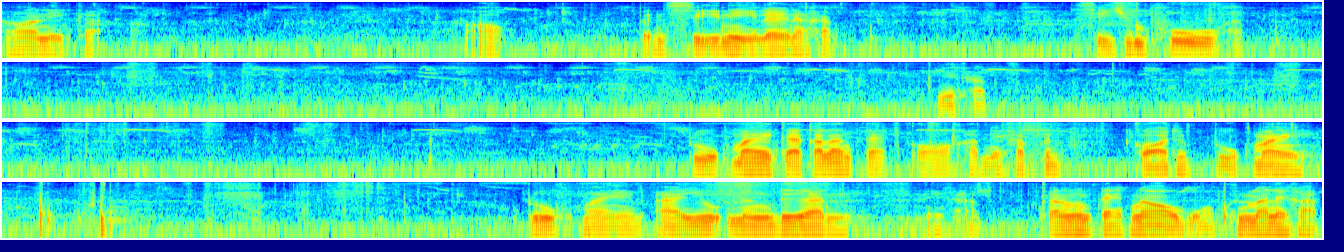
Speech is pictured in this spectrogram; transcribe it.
นอนี่ก็ เป็นสีหนีเลยนะครับ สีชมพูครับ นี่ครับ ปลูกไม้กะกำลังแตกกอครับเนี่ยครับ เป็นกอที่ปลูกไม้ปลูกไม้อายุหนึ่งเดือนนี่ครับกำลังแตกหนอบวบขึ้นมาเลยครับ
